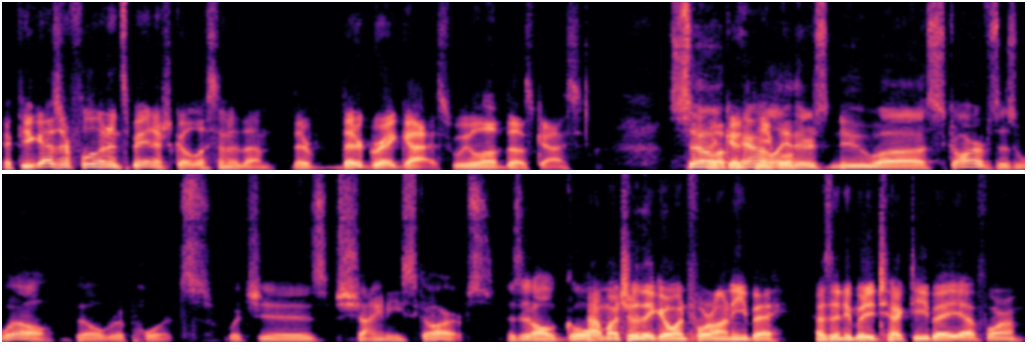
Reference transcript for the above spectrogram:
if you guys are fluent in Spanish, go listen to them. They're they're great guys. We love those guys. So apparently, people. there's new uh, scarves as well. Bill reports, which is shiny scarves. Is it all gold? How much are they going for on eBay? Has anybody checked eBay yet for them?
